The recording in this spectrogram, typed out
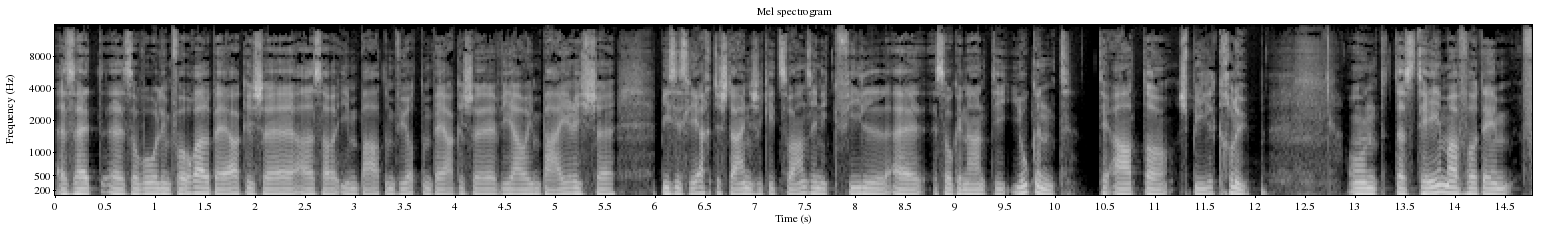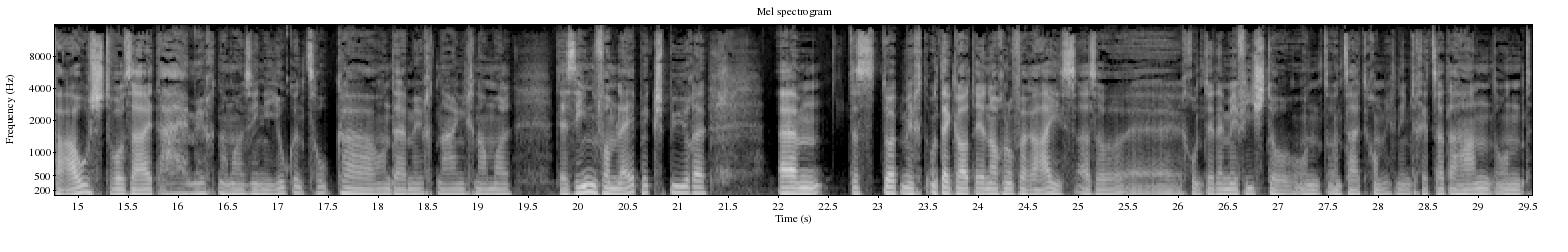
es hat äh, sowohl im Vorarlbergischen als auch im Baden-Württembergischen wie auch im Bayerischen bis ins Liechtensteinische gibt es wahnsinnig viel äh, sogenannte Jugendtheater-Spielclub. Und das Thema von dem Faust, wo sagt, ah, er möchte nochmal seine Jugend zurückhaben und er möchte eigentlich nochmal den Sinn vom Leben spüren, ähm, das tut mich, und dann geht er nachher auf eine Reise, also äh, kommt dann der Mephisto und, und sagt, komm, ich nehme dich jetzt an der Hand. Und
